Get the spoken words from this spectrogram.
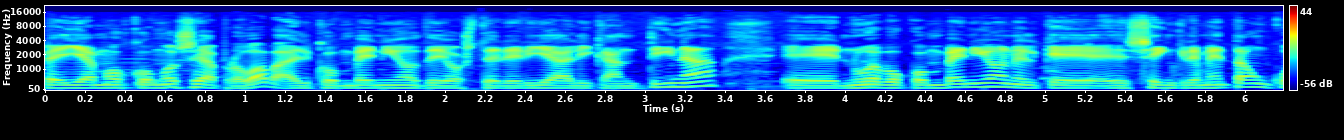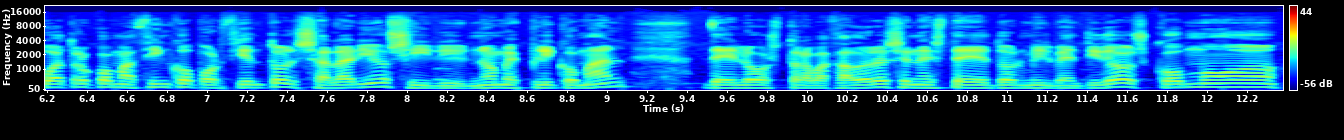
veíamos cómo se aprobaba el convenio de hostelería alicantina, eh, nuevo convenio en el que se incrementa un 4,5% el salario, si no me explico mal, de los trabajadores en este 2022. ¿Cómo,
